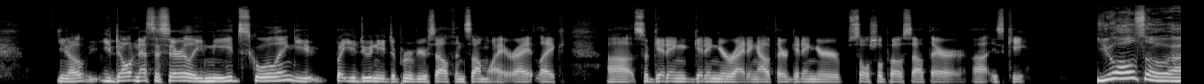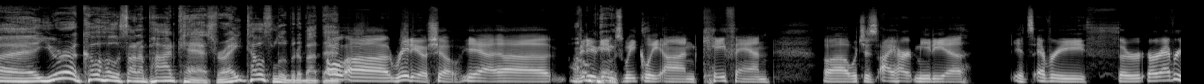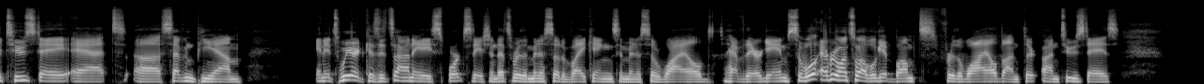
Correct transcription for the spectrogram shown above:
you know you don't necessarily need schooling you but you do need to prove yourself in some way right? Like uh, so getting getting your writing out there getting your social posts out there uh, is key. You also uh, you're a co-host on a podcast right? Tell us a little bit about that. Oh uh, radio show. Yeah uh, video okay. games weekly on kfan uh, which is iheartmedia. It's every third or every Tuesday at uh, 7 p.m. And it's weird because it's on a sports station. That's where the Minnesota Vikings and Minnesota Wild have their games. So we'll every once in a while we'll get bumped for the Wild on th- on Tuesdays.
